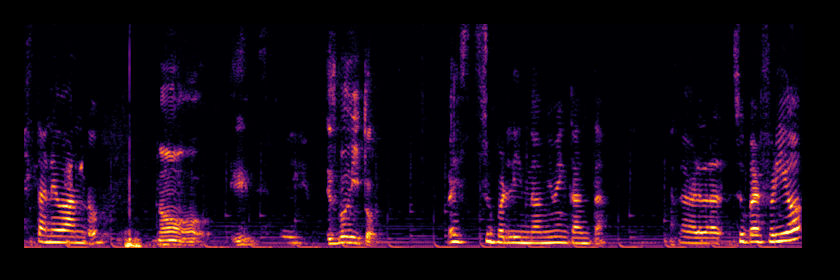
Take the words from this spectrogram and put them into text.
Está nevando. No, eh, es bonito. Es súper lindo, a mí me encanta. La verdad, súper frío,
